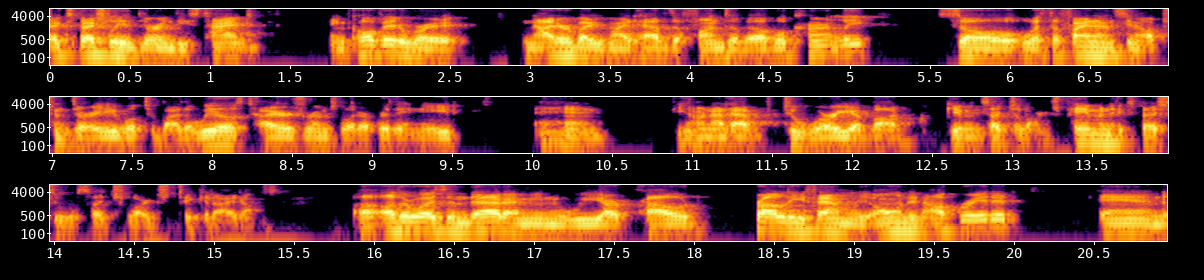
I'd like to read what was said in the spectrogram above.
especially during these times in COVID where not everybody might have the funds available currently. So with the financing options, they're able to buy the wheels, tires, rims, whatever they need, and you know not have to worry about giving such a large payment, especially with such large ticket items. Uh, otherwise than that, I mean, we are proud, proudly family owned and operated, and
